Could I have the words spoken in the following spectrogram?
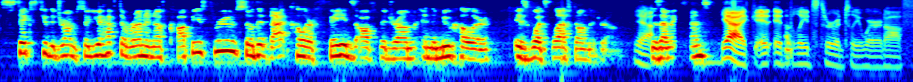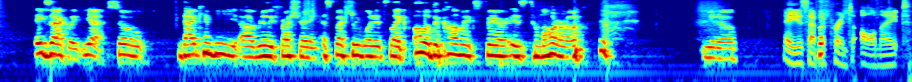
sticks to the drum. So you have to run enough copies through so that that color fades off the drum and the new color is what's left on the drum. Yeah. Does that make sense? Yeah, it, it bleeds through until you wear it off. Exactly. Yeah. So that can be uh, really frustrating, especially when it's like, oh, the comics fair is tomorrow. you know. Hey, you just have to print all night.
